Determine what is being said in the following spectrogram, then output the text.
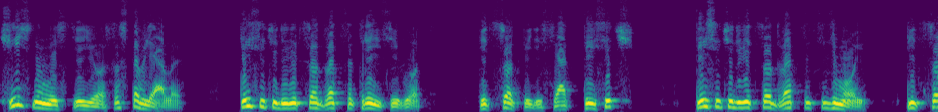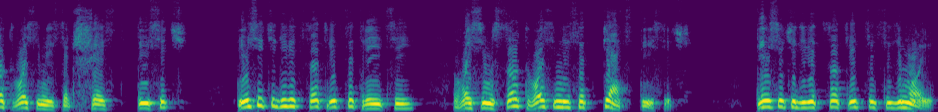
Численность ее составляла 1923 год 550 тысяч, 1927 586 тысяч, 1933 — 885 тысяч, 1937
